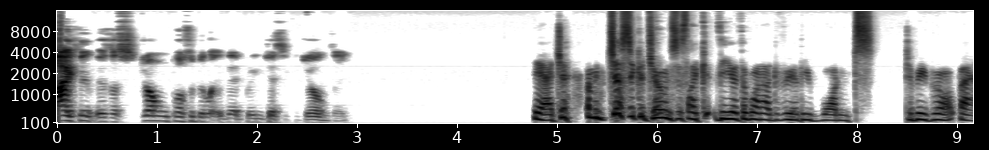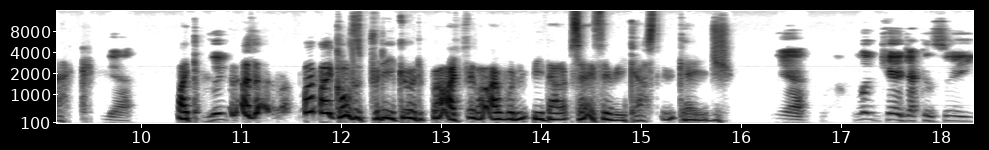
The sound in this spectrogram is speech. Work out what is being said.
I think there's a strong possibility they bring Jessica Jones in. Yeah, Je- I mean Jessica Jones is like the other one I'd really want to be brought back. Yeah, like Luke... uh, Mike Colter is pretty good, but I feel like I wouldn't be that upset if they recast Luke Cage. Yeah, Luke Cage, I can see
